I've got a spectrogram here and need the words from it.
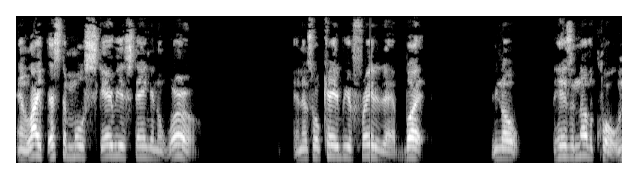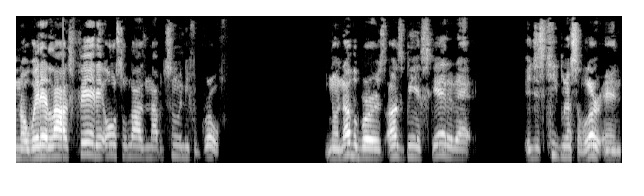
in life. That's the most scariest thing in the world, and it's okay to be afraid of that, but You know, here's another quote. You know, where there lies fear, there also lies an opportunity for growth. You know, in other words, us being scared of that, it just keeping us alert, and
